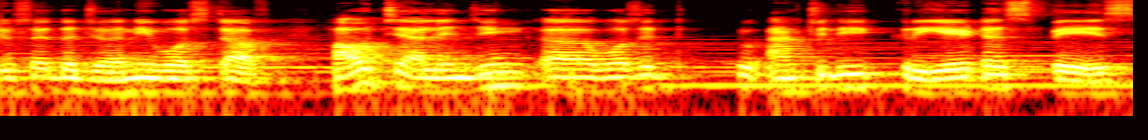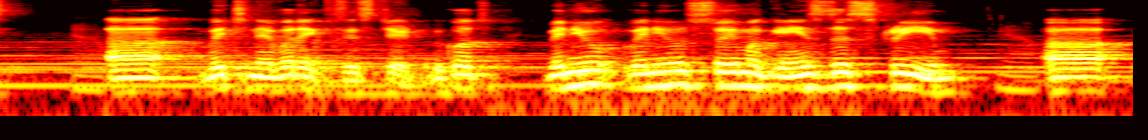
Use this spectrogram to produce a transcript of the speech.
you said the journey was tough how challenging uh, was it to actually create a space uh, which never existed because when you when you swim against the stream yeah. uh,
